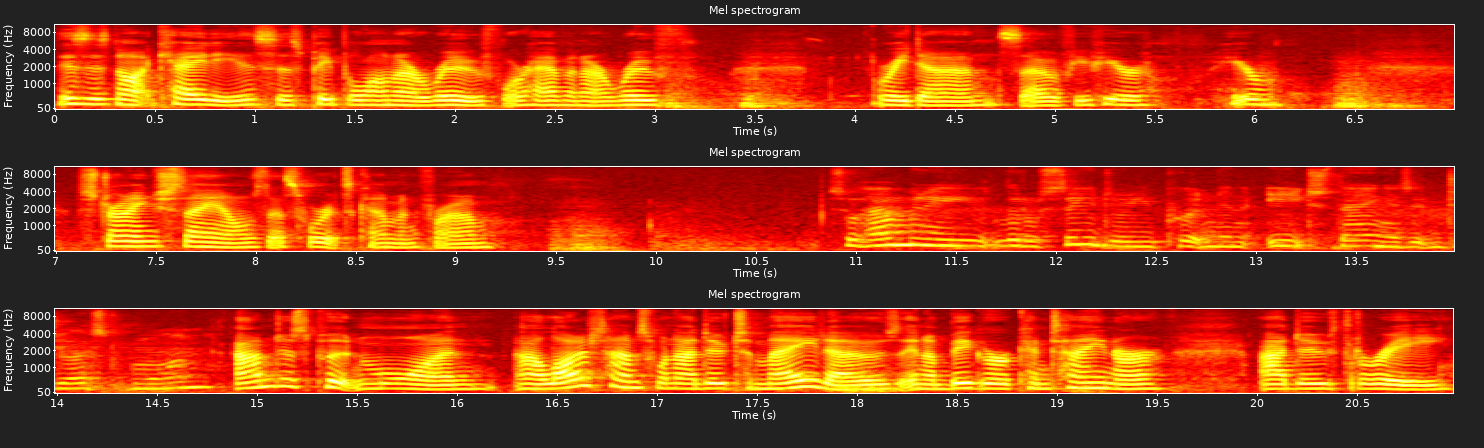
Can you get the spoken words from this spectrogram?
This is not Katie. This is people on our roof. We're having our roof redone. So if you hear hear strange sounds, that's where it's coming from. So how many little seeds are you putting in each thing? Is it just one? I'm just putting one. A lot of times when I do tomatoes in a bigger container, I do three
